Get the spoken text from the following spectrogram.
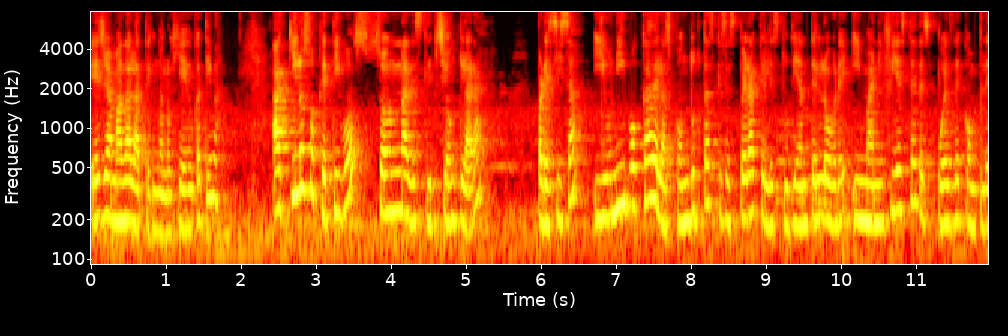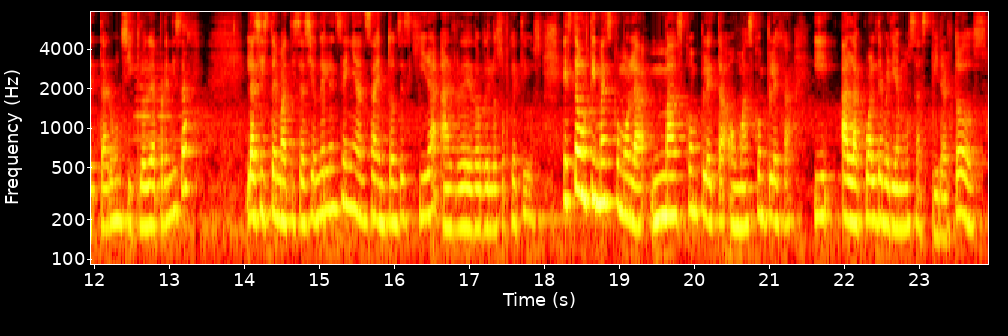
es llamada la tecnología educativa. Aquí los objetivos son una descripción clara, precisa y unívoca de las conductas que se espera que el estudiante logre y manifieste después de completar un ciclo de aprendizaje. La sistematización de la enseñanza entonces gira alrededor de los objetivos. Esta última es como la más completa o más compleja y a la cual deberíamos aspirar todos.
